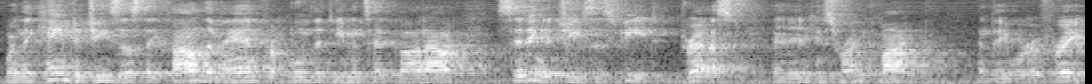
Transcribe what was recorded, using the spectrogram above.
When they came to Jesus, they found the man from whom the demons had gone out sitting at Jesus' feet, dressed and in his right mind, and they were afraid.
